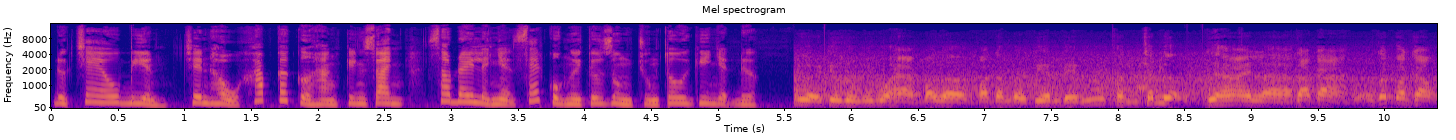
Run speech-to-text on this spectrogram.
được treo biển trên hầu khắp các cửa hàng kinh doanh. Sau đây là nhận xét của người tiêu dùng chúng tôi ghi nhận được. Người tiêu dùng đi mua hàng bao giờ quan tâm đầu tiên đến phần chất lượng. Thứ hai là giá cả cũng rất quan trọng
